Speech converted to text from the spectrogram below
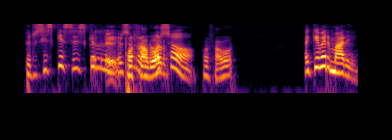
Pero si es que es, es que Eh, es por favor. horroroso. Por favor. Hay que ver Mare.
